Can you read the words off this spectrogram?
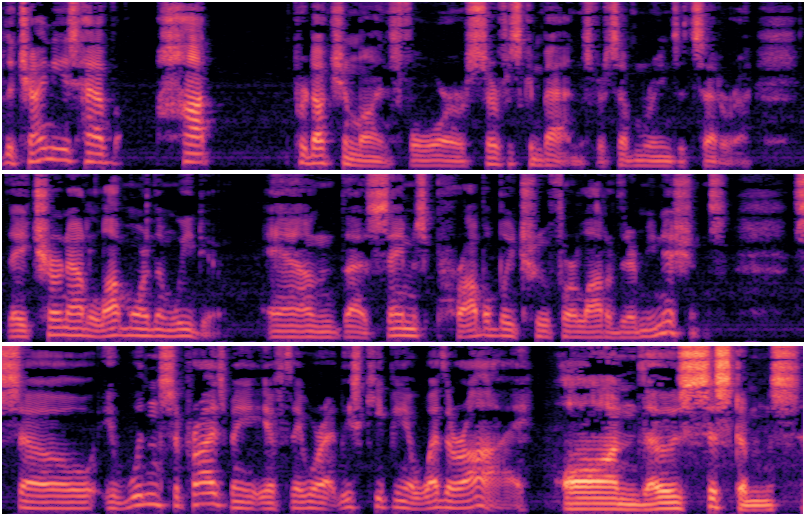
The Chinese have hot production lines for surface combatants, for submarines, etc. They churn out a lot more than we do. And the same is probably true for a lot of their munitions. So it wouldn't surprise me if they were at least keeping a weather eye on those systems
